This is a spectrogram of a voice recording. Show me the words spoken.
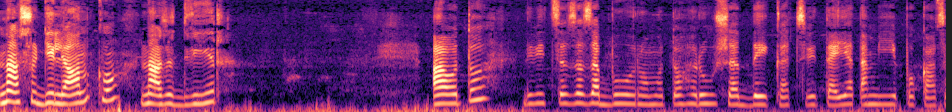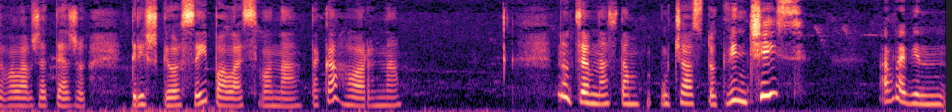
нашу ділянку, наш двір. А ото, дивіться, за забором, ото груша дика цвіте. Я там її показувала вже теж трішки осипалась вона, така гарна. Ну, це в нас там участок, він чийсь, але він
